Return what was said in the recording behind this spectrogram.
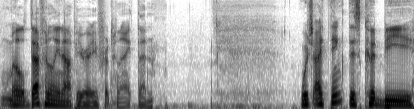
we'll definitely not be ready for tonight then. Which I think this could be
